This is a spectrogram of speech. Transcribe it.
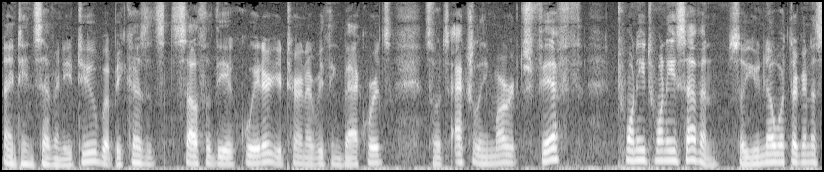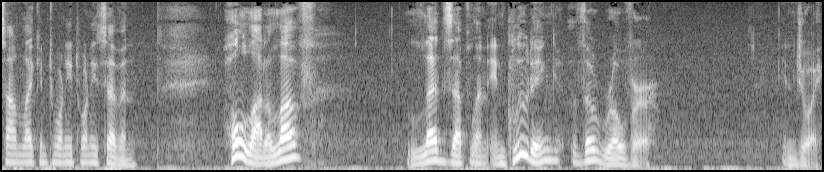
1972, but because it's south of the equator, you turn everything backwards. So it's actually March 5th, 2027. So you know what they're going to sound like in 2027. Whole Lotta Love. Led Zeppelin, including the Rover. Enjoy.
